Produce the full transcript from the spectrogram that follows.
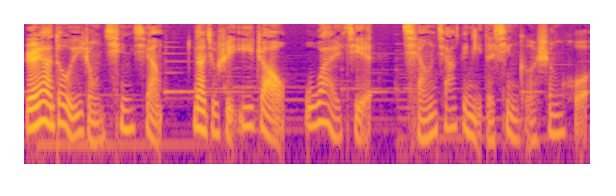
人啊，都有一种倾向，那就是依照外界强加给你的性格生活。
